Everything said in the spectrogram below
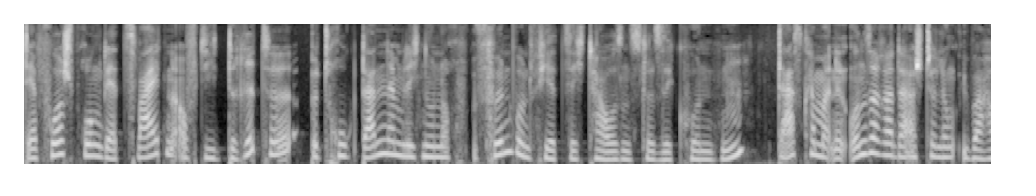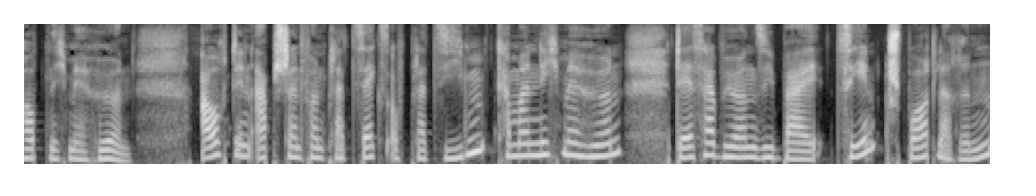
Der Vorsprung der zweiten auf die dritte betrug dann nämlich nur noch 45 Tausendstel Sekunden. Das kann man in unserer Darstellung überhaupt nicht mehr hören. Auch den Abstand von Platz 6 auf Platz 7 kann man nicht mehr hören. Deshalb hören Sie bei 10 Sportlerinnen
